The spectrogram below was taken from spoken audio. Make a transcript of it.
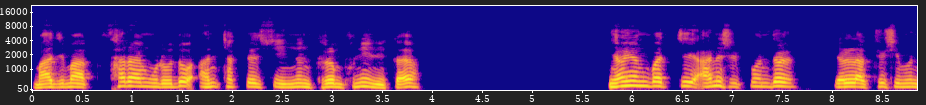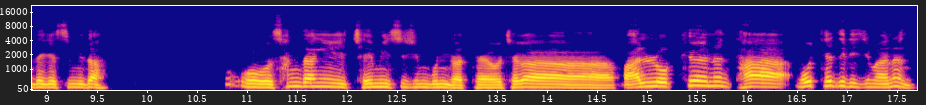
마지막 사랑으로도 안착될 수 있는 그런 분이니까요. 영향받지 않으실 분들 연락 주시면 되겠습니다. 오, 상당히 재미있으신 분 같아요. 제가 말로 표현은 다 못해드리지만은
